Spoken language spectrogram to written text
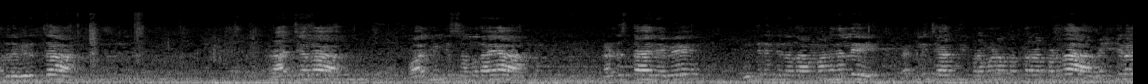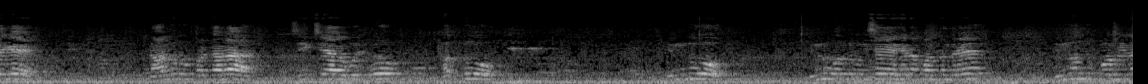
ಅದರ ವಿರುದ್ಧ ರಾಜ್ಯದ ವಾಲ್ಮೀಕಿ ಸಮುದಾಯ ಖಂಡಿಸ್ತಾ ಇದ್ದೇವೆ. ಮುಂದಿನ ದಿನದ ಮಾನದಲ್ಲಿ ನಕಲಿ ಜಾತಿ ಪ್ರಮಾಣ ಪತ್ರ ಪಡೆದ ವ್ಯಕ್ತಿಗಳಿಗೆ ಕಾನೂನು ಪ್ರಕಾರ ಶಿಕ್ಷೆ ಆಗಬೇಕು. ಮತ್ತು ಇಂದು, ಇನ್ನೂ ಒಂದು ವಿಷಯ ಏನಪ್ಪಾ ಅಂತಂದ್ರೆ, ಇನ್ನೊಂದು ಕೋಮಿನ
